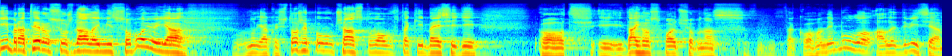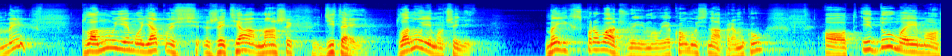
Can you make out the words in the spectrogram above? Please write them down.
І брати розсуждали між собою. Я ну, якось теж поучаствував в такій бесіді. От, і дай Господь, щоб у нас такого не було. Але дивіться, ми плануємо якось життя наших дітей. Плануємо чи ні? Ми їх спроваджуємо в якомусь напрямку. От, і думаємо,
